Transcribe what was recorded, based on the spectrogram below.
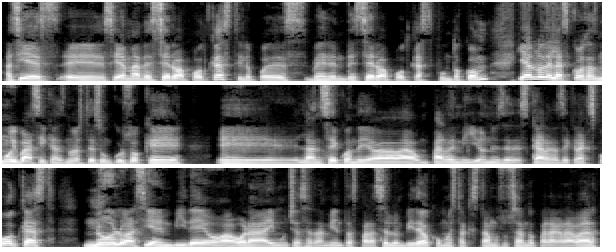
Así es, eh, se llama De Cero a Podcast y lo puedes ver en deceroapodcast.com. Y hablo de las cosas muy básicas, ¿no? Este es un curso que eh, lancé cuando llevaba un par de millones de descargas de Cracks Podcast. No lo hacía en video, ahora hay muchas herramientas para hacerlo en video, como esta que estamos usando para grabar,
